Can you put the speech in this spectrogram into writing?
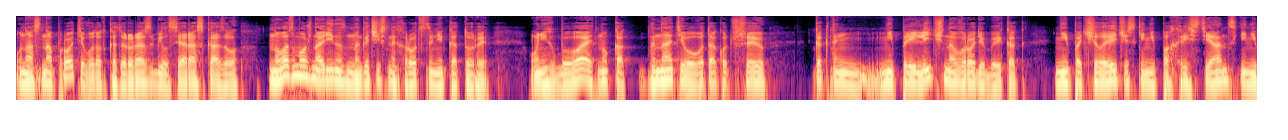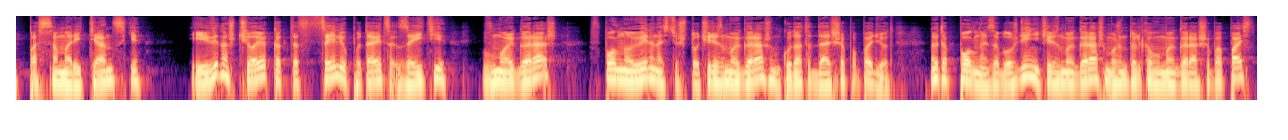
у нас напротив, вот тот, который разбился, я рассказывал, но, возможно, один из многочисленных родственников, которые у них бывает, ну, как гнать его вот так вот в шею как-то неприлично вроде бы, и как ни по-человечески, ни по-христиански, ни по-самаритянски. И видно, что человек как-то с целью пытается зайти в мой гараж в полной уверенности, что через мой гараж он куда-то дальше попадет. Но это полное заблуждение. Через мой гараж можно только в мой гараж и попасть.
